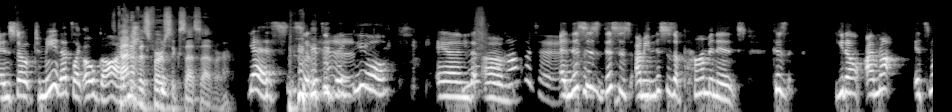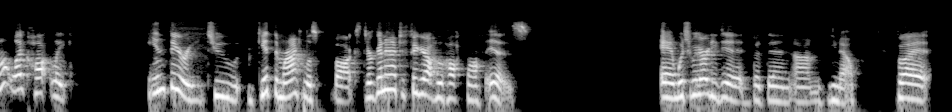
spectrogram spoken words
and so to me, that's like, oh god, it's kind of his first success ever. yes. So it's a big deal, and so um, competent. and this is this is i mean this is a permanent because you know i'm not it's not like hot like in theory to get the miraculous box they're gonna have to figure out who hawkmoth is and which we already did but then um you know but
